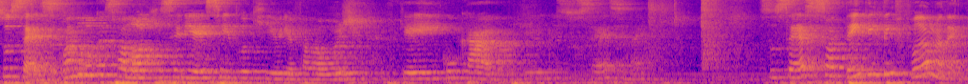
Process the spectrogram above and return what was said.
Sucesso. Quando o Lucas falou que seria esse ídolo que eu ia falar hoje, eu fiquei inculcada, porque sucesso, né? Sucesso só tem quem tem fama, né?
